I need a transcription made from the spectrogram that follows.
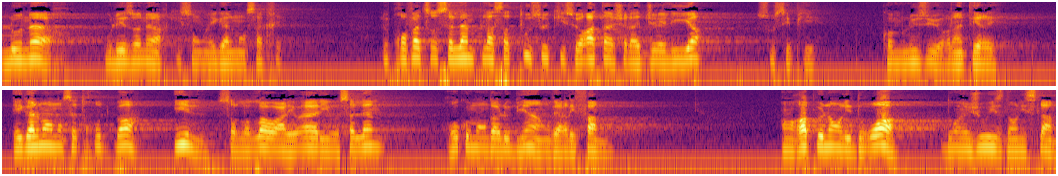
l'honneur ou les honneurs qui sont également sacrés. Le prophète sallam place à tous ceux qui se rattachent à la jahiliya sous ses pieds, comme l'usure, l'intérêt, Également dans cette bas, il, sallallahu alayhi wa sallam, recommanda le bien envers les femmes, en rappelant les droits dont elles jouissent dans l'islam,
